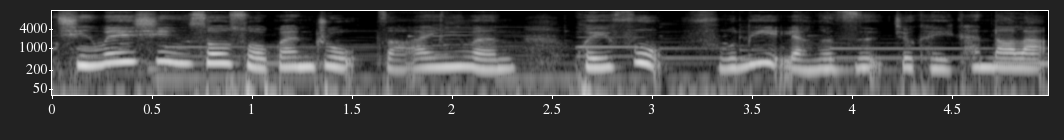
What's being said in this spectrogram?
请微信搜索关注“早安英文”，回复“福利”两个字就可以看到啦。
